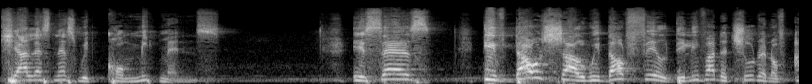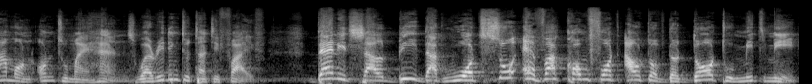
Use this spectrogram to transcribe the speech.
carelessness with commitments. It says if thou shalt without fail deliver the children of Ammon unto my hands. We're reading to 35. then it shall be that whatsoever come forth out of the door to meet me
